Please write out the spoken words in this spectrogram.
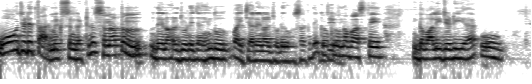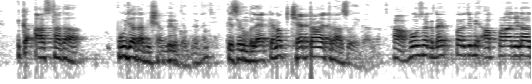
ਉਹ ਜਿਹੜੇ ਧਾਰਮਿਕ ਸੰਗਠਨ ਸਨਾਤਨ ਦੇ ਨਾਲ ਜੁੜੇ ਜਾਂ ਹਿੰਦੂ ਭਾਈਚਾਰੇ ਨਾਲ ਜੁੜੇ ਹੋ ਸਕਦੇ ਕਿਉਂਕਿ ਉਹਨਾਂ ਵਾਸਤੇ ਦੀਵਾਲੀ ਜਿਹੜੀ ਹੈ ਉਹ ਇੱਕ ਆਸਥਾ ਦਾ ਪੂਜਾ ਦਾ ਵਿਸ਼ਾ ਹੋ ਜਾਂਦਾ ਹੈ ਨਾ ਜੀ। ਕਿਸੇ ਨੂੰ ਬਲੈਕ ਕਹਿਣਾ ਸ਼ਾਇਦ ਤਾਂ ਇਤਰਾਜ਼ ਹੋਏਗਾ। ਹਾਂ ਹੋ ਸਕਦਾ ਹੈ, ਪਰ ਜਿਵੇਂ ਆਪਣਾ ਜਿਹੜਾ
